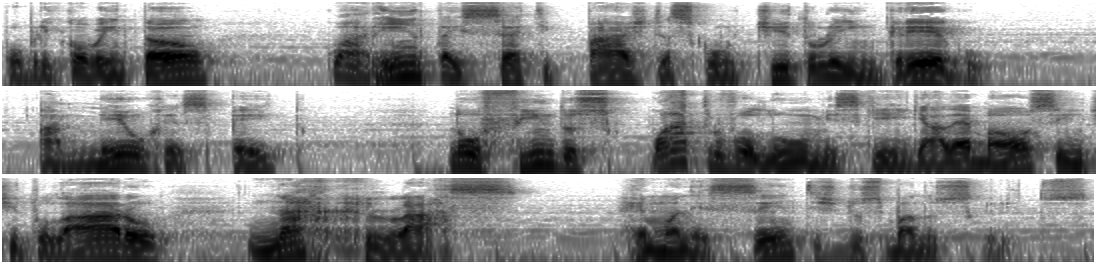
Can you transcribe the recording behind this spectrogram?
Publicou então 47 páginas com o título em grego A Meu Respeito no fim dos quatro volumes que em alemão se intitularam Nachlass, remanescentes dos manuscritos.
